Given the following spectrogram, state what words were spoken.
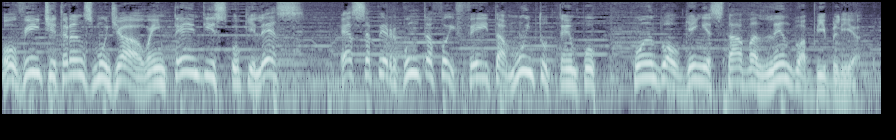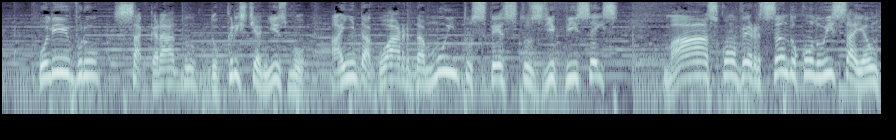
Ouvinte transmundial, entendes o que lês? Essa pergunta foi feita há muito tempo quando alguém estava lendo a Bíblia. O livro sagrado do cristianismo ainda guarda muitos textos difíceis, mas conversando com Luiz Saião,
